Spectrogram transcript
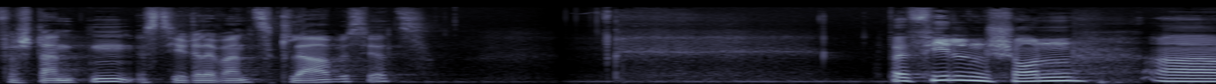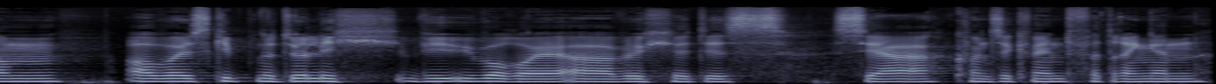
verstanden? Ist die Relevanz klar bis jetzt? Bei vielen schon, ähm, aber es gibt natürlich wie überall auch welche, die es sehr konsequent verdrängen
